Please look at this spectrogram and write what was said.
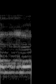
I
